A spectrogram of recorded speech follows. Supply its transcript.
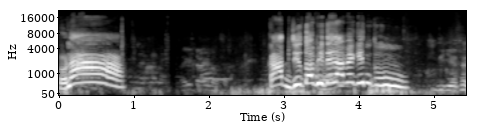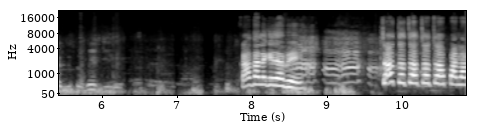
সোনা! কাপ জুতো ভিজে যাবে কিন্তু। দিয়েছে কাদা লেগে যাবে। পালা।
